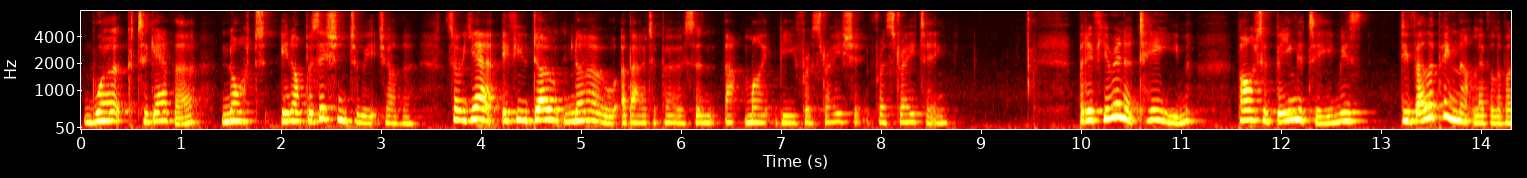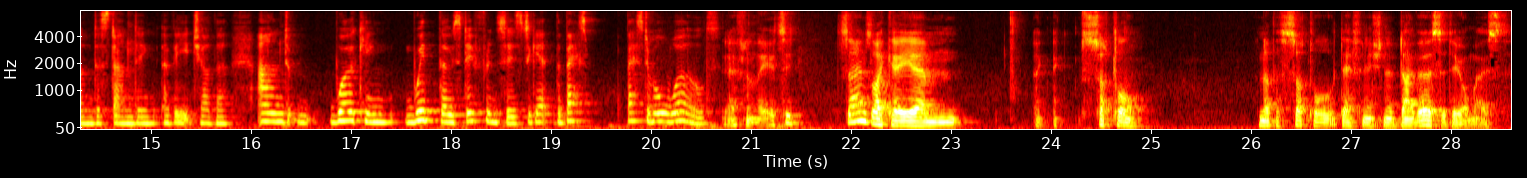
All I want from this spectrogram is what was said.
work together, not in opposition to each other. So yeah, if you don't know about a person, that might be frustration frustrating. But if you're in a team, part of being a team is developing that level of understanding of each other and working with those differences to get the best best of all worlds. Definitely, it's it sounds like a, um, a, a subtle, another subtle definition of diversity almost.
